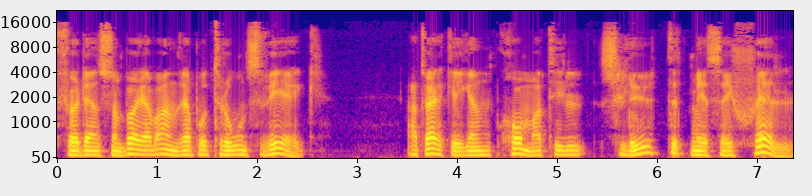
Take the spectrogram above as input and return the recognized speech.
för den som börjar vandra på trons väg. Att verkligen komma till slutet med sig själv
